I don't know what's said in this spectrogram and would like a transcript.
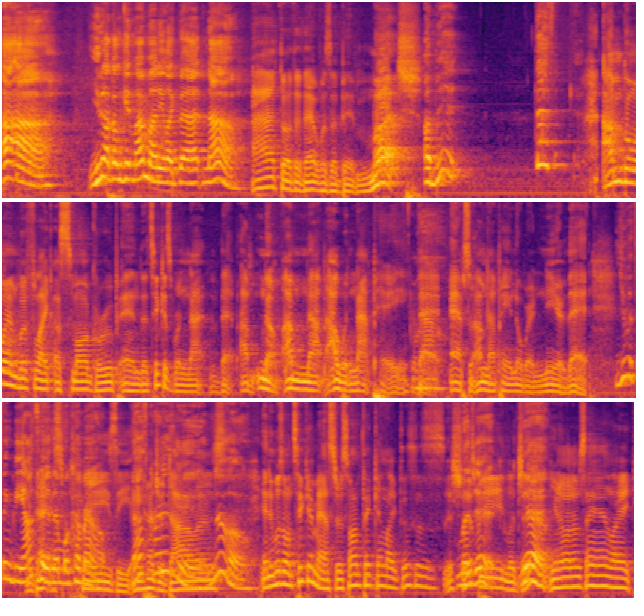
Uh uh-uh. uh. you are not gonna get my money like that. Nah. I thought that that was a bit much. A bit. That's I'm going with like a small group, and the tickets were not that. I'm, no, I'm not. I would not pay that. Wow. Absolutely, I'm not paying nowhere near that. you would think Beyonce That and them will come crazy. out. Eight hundred crazy. dollars. No. and it was on Ticketmaster, so I'm thinking like this is it should Legit. be legit. Yeah. You know what I'm saying? Like,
